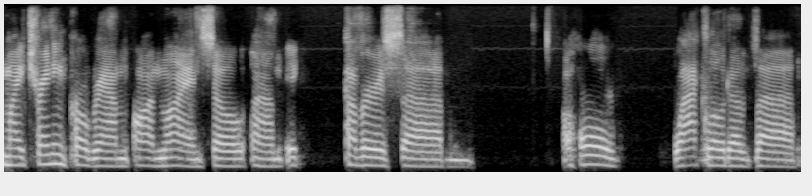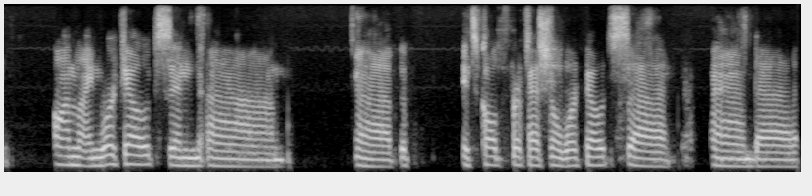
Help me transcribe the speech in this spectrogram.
my training program online, so it covers a whole whack load of uh, online workouts and um, uh, it's called Professional Workouts, uh, and uh,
